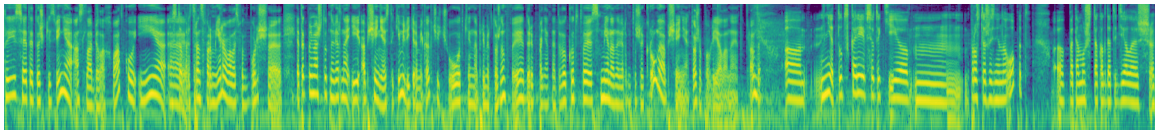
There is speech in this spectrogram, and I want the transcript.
ты с этой точки зрения ослабила хватку и э, трансформировалась вот больше... Я так понимаю, что тут, наверное, и общение с такими лидерами, как Чечеткин, например, тоже, ну, Федорев, понятно. Это вот твоя смена, наверное, тоже круга общения тоже повлияла на это, правда? Нет, тут скорее все-таки просто жизненный опыт, э, потому что когда ты делаешь э,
